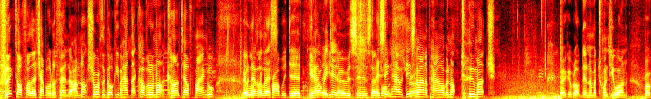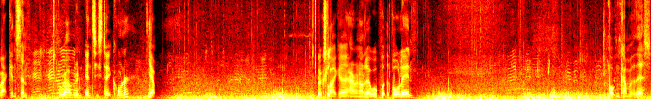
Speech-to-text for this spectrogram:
Flicked off by the Chapel Hill defender. I'm not sure if the goalkeeper had that covered or not. I can't tell from my angle. It But looked like nevertheless, he probably did. He, He probably did. Dove as soon as that they ball seem to have a decent amount of power, but not too much. Very good block there, number 21, Rob Atkinson. We're having an NC State corner. Yep. Looks like uh, Arenado will put the ball in. What can come of this?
